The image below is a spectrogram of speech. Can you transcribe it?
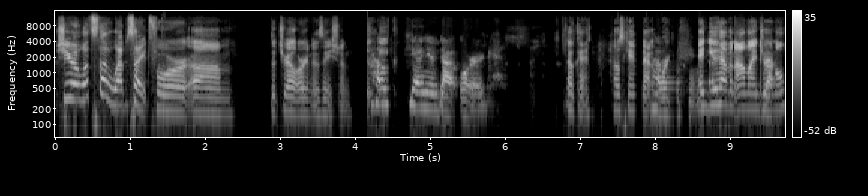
Shira, what's the website for um, the trail organization? hellscanyon.org Okay, hellscan.org. Hellscanyon And you have an online journal,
